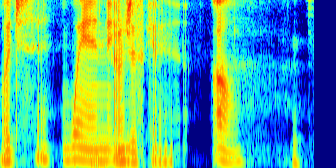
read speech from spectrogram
What'd you say? when I'm you- just kidding. oh.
